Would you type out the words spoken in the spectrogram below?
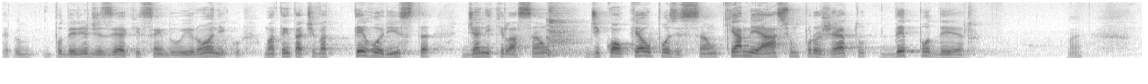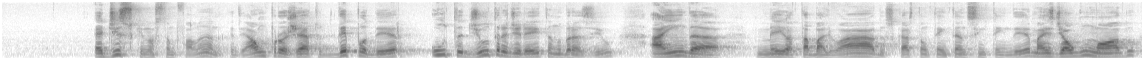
eu poderia dizer aqui sendo irônico, uma tentativa terrorista de aniquilação de qualquer oposição que ameace um projeto de poder. É? é disso que nós estamos falando, quer dizer, há um projeto de poder de ultradireita no Brasil, ainda meio atabalhoado, os caras estão tentando se entender, mas de algum modo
